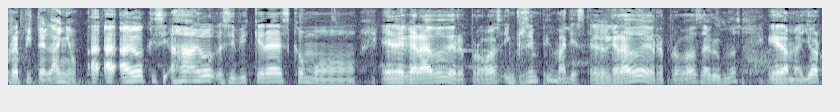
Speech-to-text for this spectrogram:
repite el año. A- algo que sí, ajá, algo que sí vi que era es como el grado de reprobados, incluso en primarias, el grado de reprobados de alumnos era mayor.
